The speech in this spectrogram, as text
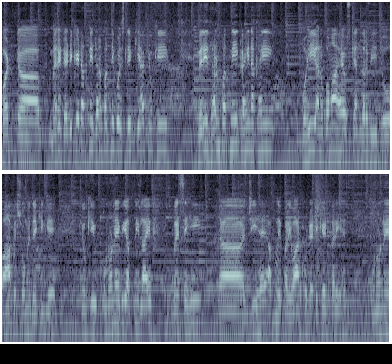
बट मैंने डेडिकेट अपनी धर्मपत्नी को इसलिए किया क्योंकि मेरी धर्मपत्नी कहीं ना कहीं वही अनुपमा है उसके अंदर भी जो आप इस शो में देखेंगे। क्योंकि उन्होंने भी अपनी लाइफ वैसे ही जी है अपने परिवार को डेडिकेट करी है। उन्होंने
